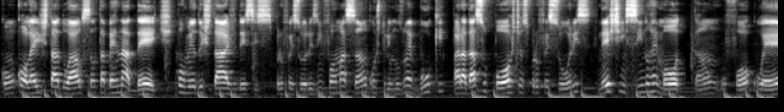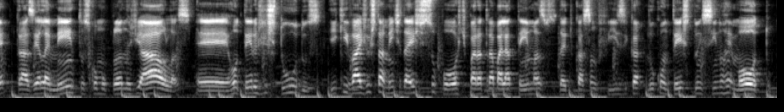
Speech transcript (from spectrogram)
com o Colégio Estadual Santa Bernadette. Por meio do estágio desses professores em formação, construímos um e-book para dar suporte aos professores neste ensino remoto. Então, o foco é trazer elementos como planos de aulas, é, roteiros de estudos e que vai justamente dar este suporte para trabalhar temas da educação física no contexto do ensino remoto.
